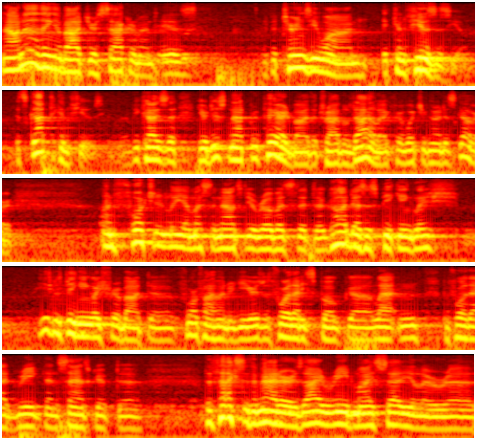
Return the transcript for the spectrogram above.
Now, another thing about your sacrament is if it turns you on, it confuses you. It's got to confuse you because uh, you're just not prepared by the tribal dialect for what you're going to discover. Unfortunately, I must announce to you, robots, that uh, God doesn't speak English. He's been speaking English for about uh, four or five hundred years. Before that, he spoke uh, Latin. Before that, Greek, then Sanskrit. Uh. the facts of the matter is, I read my cellular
